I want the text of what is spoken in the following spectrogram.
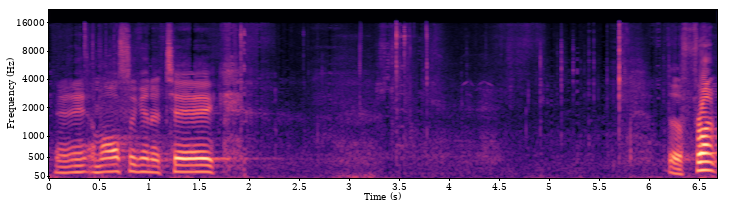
Okay, I'm also going to take the front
